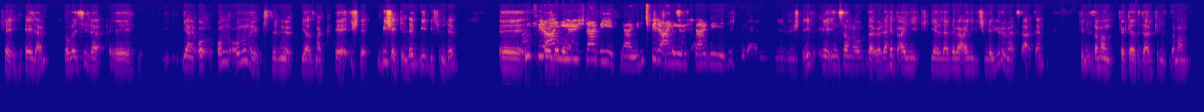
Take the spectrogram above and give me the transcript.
şey eylem. Dolayısıyla e, yani o, onun, onun öyküsünü yazmak e, işte bir şekilde bir biçimde e, hiçbiri aynı yürüyüşler değil yani hiçbiri aynı yürüyüşler değil. Hiçbiri aynı yürüyüş değil. E, insanoğlu da öyle. Hep aynı yerlerde ve aynı biçimde yürümez zaten. Kimi zaman tökezler, kimi zaman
